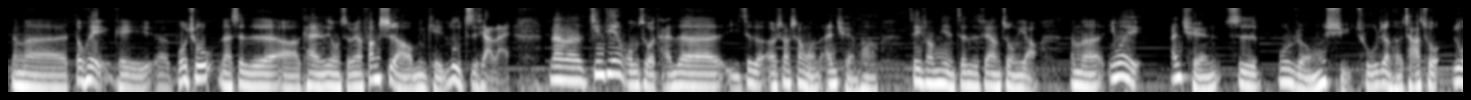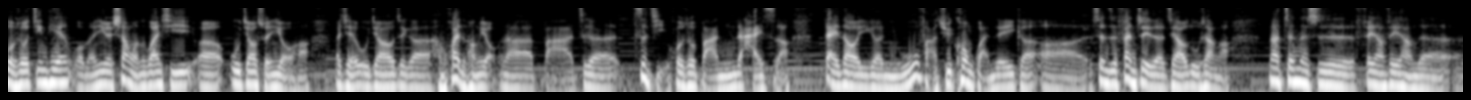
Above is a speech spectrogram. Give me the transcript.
那么都会可以呃播出。那甚至呃看用什么样方式啊，我们可以录制下来。那么今天我们所谈的以这个儿少上网的安全哈、这一方面真的非常重要。那么因为安全是不容许出任何差错。如果说今天我们因为上网的关系，呃，误交损友哈，而且误交这个很坏的朋友，那把这个自己或者说把您的孩子啊带到一个你无法去控管的一个呃甚至犯罪的这条路上啊，那真的是非常非常的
